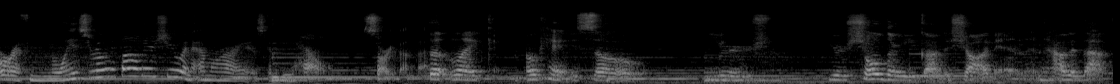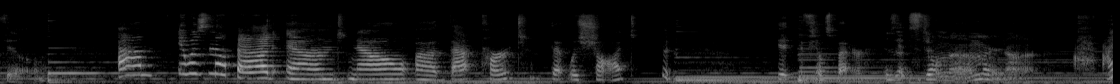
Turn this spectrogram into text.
or if noise really bothers you, an MRI is going to be hell. Sorry about that. But like, okay, so your your shoulder you got a shot in, and how did that feel? Um, it was not bad, and now uh, that part that was shot, it, it feels better. Is it still numb or not? I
